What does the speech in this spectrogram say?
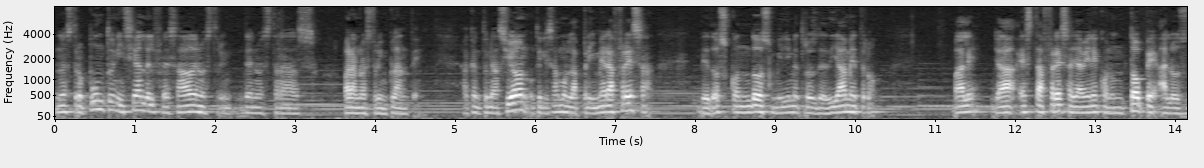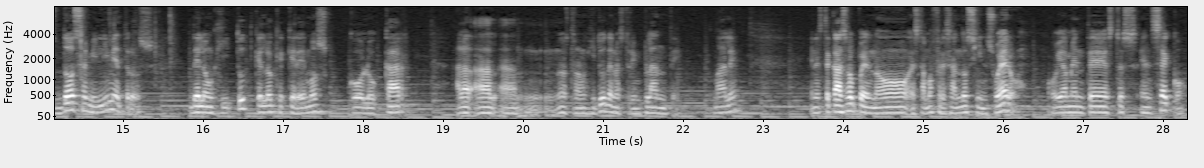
nuestro punto inicial del fresado de, nuestro, de nuestras, para nuestro implante. A continuación utilizamos la primera fresa de 2,2 milímetros de diámetro. ¿Vale? Ya esta fresa ya viene con un tope a los 12 milímetros de longitud, que es lo que queremos colocar a, a nuestra longitud de nuestro implante. ¿Vale? En este caso, pues no estamos fresando sin suero. Obviamente esto es en seco.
